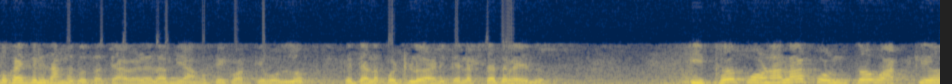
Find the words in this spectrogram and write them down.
तो काहीतरी सांगत होता. त्यावेळेला मी अमुक एक वाक्य बोललो. ते त्याला पटलं आणि ते लक्षात राहिलं. इथं कोणाला कोणतं वाक्य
